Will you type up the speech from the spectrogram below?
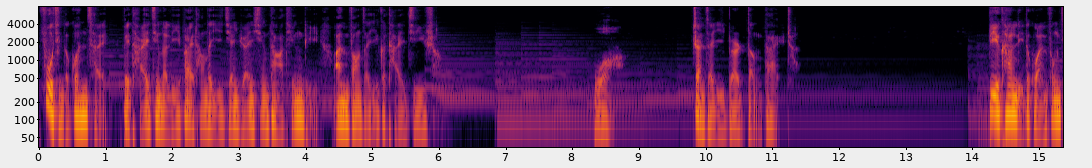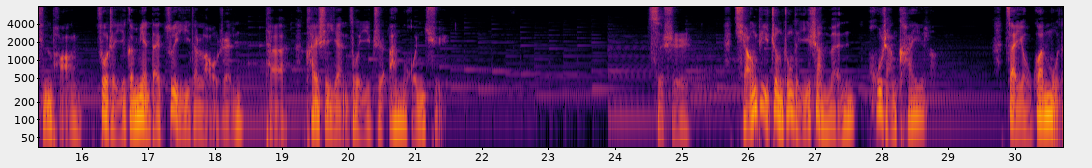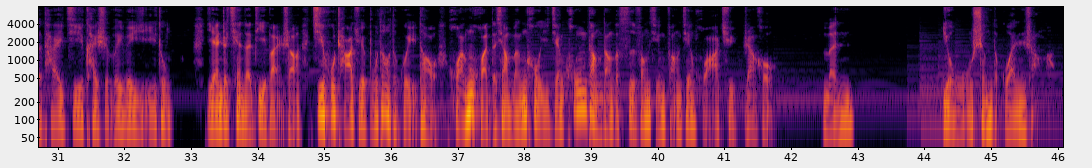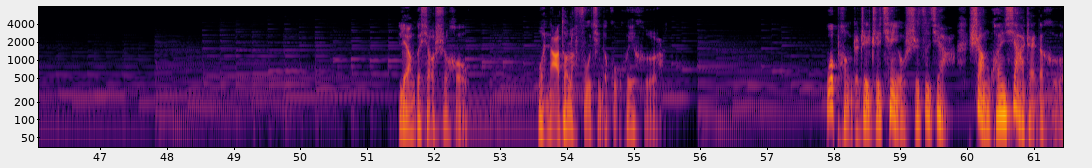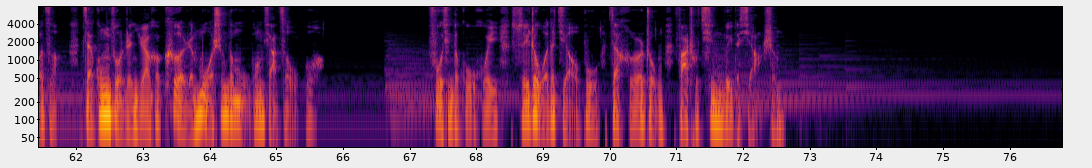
父亲的棺材被抬进了礼拜堂的一间圆形大厅里，安放在一个台基上。我站在一边等待着。壁龛里的管风琴旁坐着一个面带醉意的老人。他开始演奏一支安魂曲。此时，墙壁正中的一扇门忽然开了，载有棺木的台基开始微微移动，沿着嵌在地板上几乎察觉不到的轨道，缓缓地向门后一间空荡荡的四方形房间滑去，然后，门又无声的关上了。两个小时后，我拿到了父亲的骨灰盒。我捧着这只嵌有十字架、上宽下窄的盒子，在工作人员和客人陌生的目光下走过。父亲的骨灰随着我的脚步在盒中发出轻微的响声。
